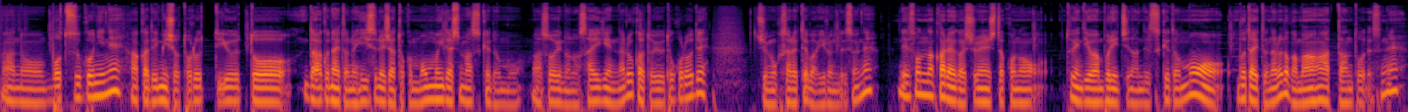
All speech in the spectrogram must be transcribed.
あの、没後にね、アカデミー賞を取るっていうと、ダークナイトのヒースレジャーとかも思い出しますけども、まあ、そういうのの再現になるかというところで注目されてはいるんですよね。で、そんな彼が主演したこの21ブリッジなんですけども、舞台となるのがマンハッタン島ですね。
